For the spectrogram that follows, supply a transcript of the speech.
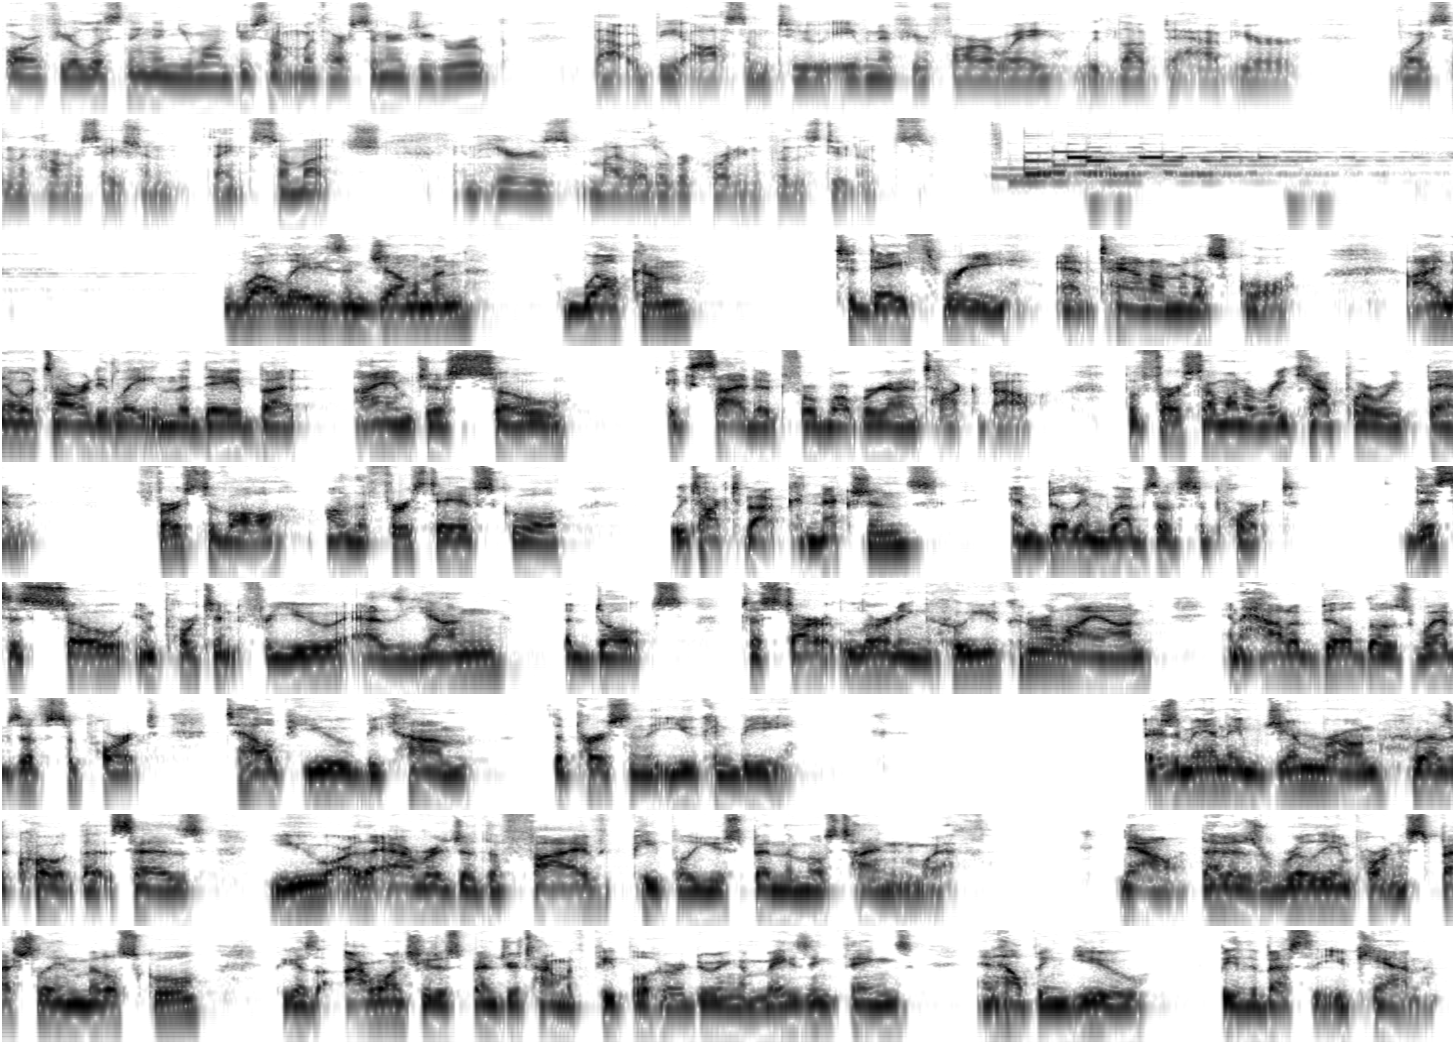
Or if you're listening and you want to do something with our Synergy group, that would be awesome too. Even if you're far away, we'd love to have your voice in the conversation. Thanks so much. And here's my little recording for the students. Well, ladies and gentlemen, welcome to day three at Tanana Middle School. I know it's already late in the day, but I am just so excited for what we're going to talk about. But first, I want to recap where we've been. First of all, on the first day of school, we talked about connections and building webs of support. This is so important for you as young adults to start learning who you can rely on and how to build those webs of support to help you become the person that you can be. There's a man named Jim Rohn who has a quote that says, You are the average of the five people you spend the most time with. Now, that is really important, especially in middle school, because I want you to spend your time with people who are doing amazing things and helping you be the best that you can.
